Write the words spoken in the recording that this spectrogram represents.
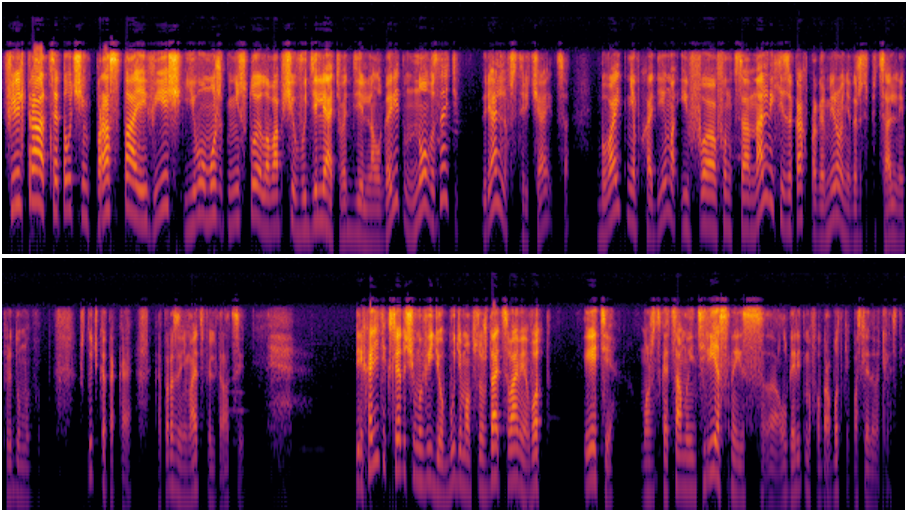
Фильтрация это очень простая вещь, его может не стоило вообще выделять в отдельный алгоритм, но вы знаете, реально встречается, бывает необходимо, и в функциональных языках программирования даже специальные придуманы. Вот штучка такая, которая занимается фильтрацией. Переходите к следующему видео, будем обсуждать с вами вот эти, можно сказать, самые интересные из алгоритмов обработки последовательностей.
